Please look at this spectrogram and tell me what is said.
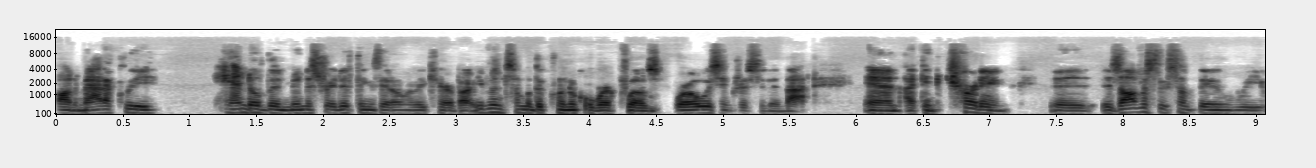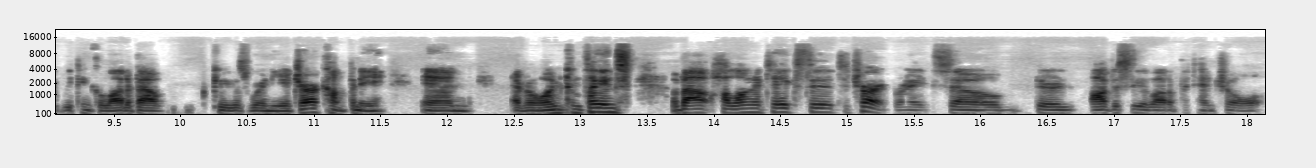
automatically, handle the administrative things they don't really care about, even some of the clinical workflows, we're always interested in that. And I think charting is, obviously something we, we think a lot about because we're an EHR company and everyone complains about how long it takes to, to chart, right? So there's obviously a lot of potential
